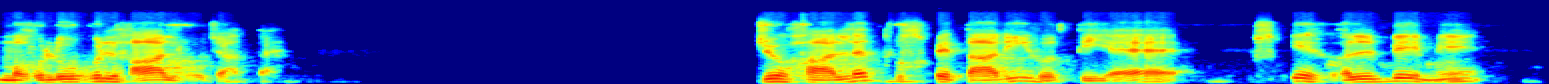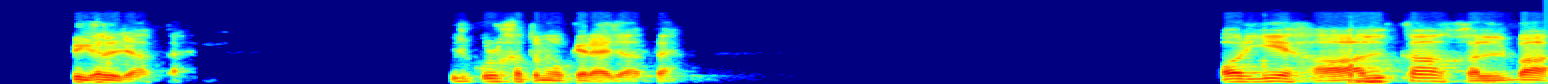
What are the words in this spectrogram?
مغلوب الحال ہو جاتا ہے۔ جو حالت اس پہ تاری ہوتی ہے، اس کے غلبے میں پگھل جاتا ہے۔ بالکل ختم ہو کے رہ جاتا ہے۔ اور یہ حال کا غلبہ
